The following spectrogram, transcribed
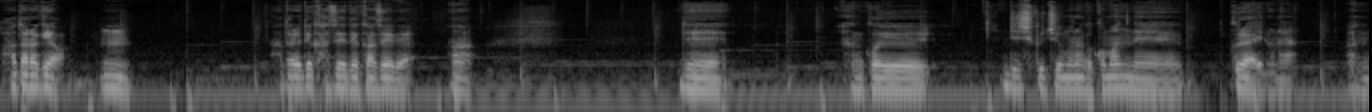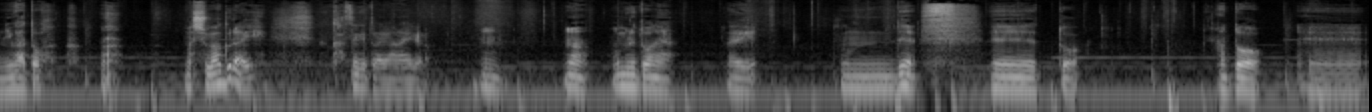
働けよ。うん。働いて稼いで稼いで。うん。でこういう自粛中もなんか困んねえぐらいのねあの庭と。まあ手話ぐらい 稼げとは言わないけど。うん。うん。おめでとうね。はい。そんでえー、っとあとえ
